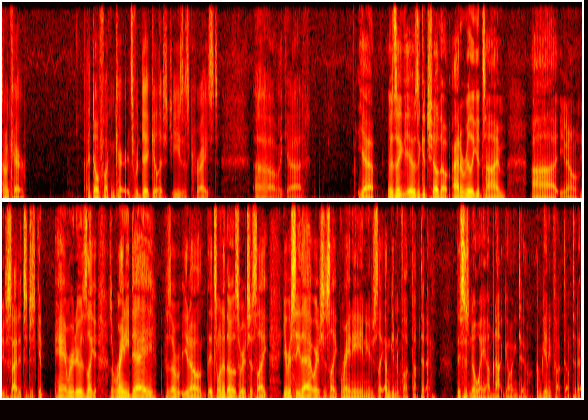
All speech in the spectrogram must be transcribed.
I don't care. I don't fucking care. It's ridiculous. Jesus Christ. Oh my god. Yeah. It was a it was a good show though. I had a really good time. Uh, you know, we decided to just get hammered. It was like it was a rainy day. It was a you know, it's one of those where it's just like you ever see that where it's just like rainy and you're just like I'm getting fucked up today. This is no way I'm not going to. I'm getting fucked up today.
